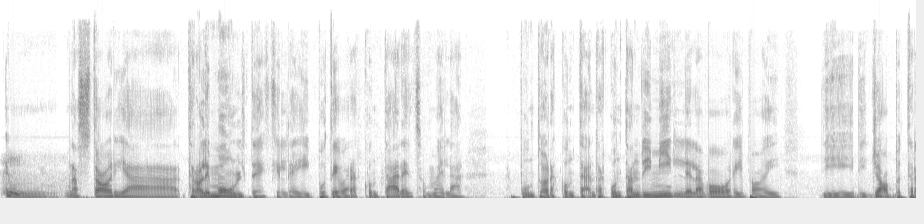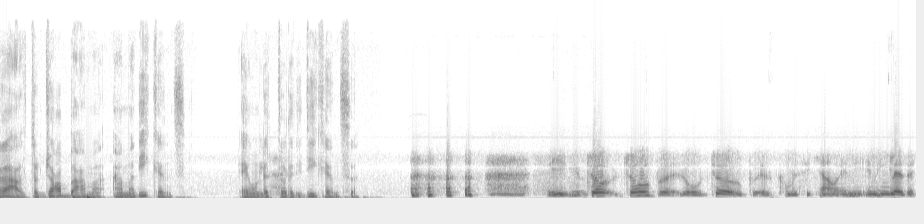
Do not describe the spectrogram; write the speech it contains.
È un, una storia tra le molte che lei poteva raccontare, insomma, la, appunto racconta, raccontando i mille lavori poi di, di Job. Tra l'altro Job ama, ama Dickens, è un lettore di Dickens. sì, Job, o Job, come si chiama in, in inglese,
